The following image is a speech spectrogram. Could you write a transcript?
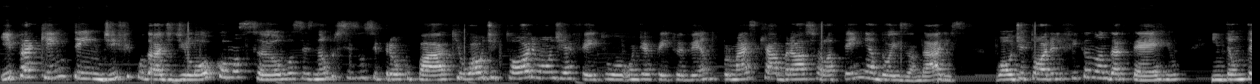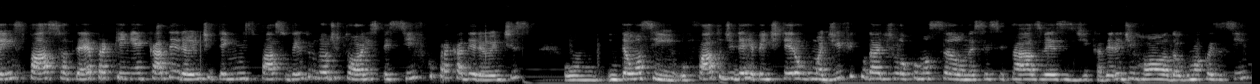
E para quem tem dificuldade de locomoção, vocês não precisam se preocupar que o auditório onde é feito, onde é feito o evento, por mais que a Abraço ela tenha dois andares, o auditório ele fica no andar térreo, então tem espaço até para quem é cadeirante, tem um espaço dentro do auditório específico para cadeirantes então, assim, o fato de de repente ter alguma dificuldade de locomoção, necessitar às vezes de cadeira de roda, alguma coisa assim,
